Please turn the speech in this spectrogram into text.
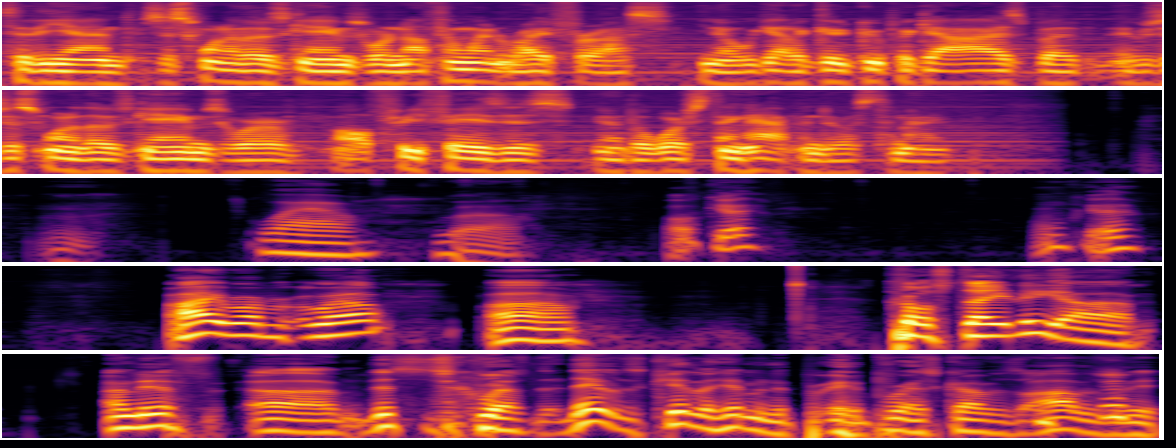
to the end. Just one of those games where nothing went right for us. You know, we got a good group of guys, but it was just one of those games where all three phases, you know, the worst thing happened to us tonight. Wow. Wow. Okay. Okay. All right. Well, well uh, Coach Staley. Uh, and if uh, this is a question, they was killing him in the pre- press conference. Obviously,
